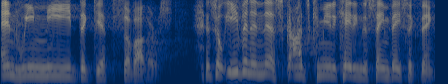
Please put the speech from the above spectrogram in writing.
and we need the gifts of others. And so, even in this, God's communicating the same basic thing.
